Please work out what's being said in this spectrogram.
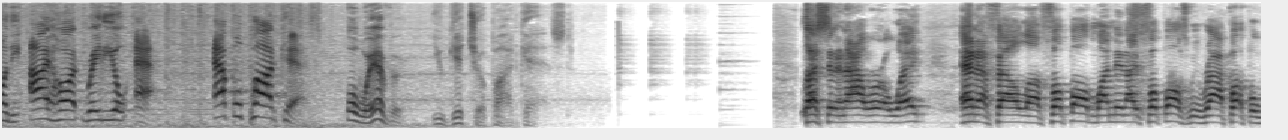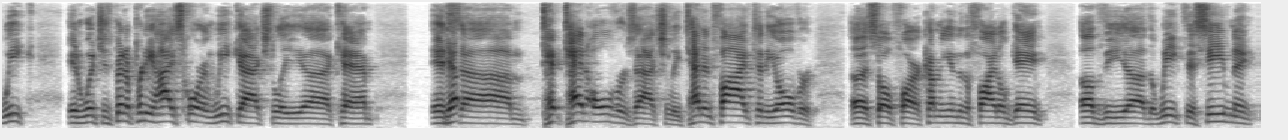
on the iHeartRadio app, Apple Podcast, or wherever you get your podcast. Less than an hour away. NFL uh, football, Monday Night Football, as we wrap up a week in which it's been a pretty high scoring week, actually, uh, Cam. It's yep. um, t- 10 overs, actually, 10 and 5 to the over uh, so far, coming into the final game of the, uh, the week this evening.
